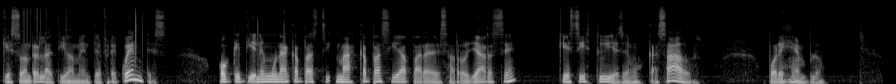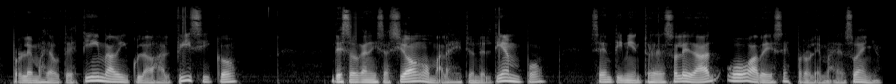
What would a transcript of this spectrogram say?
que son relativamente frecuentes o que tienen una más capacidad para desarrollarse que si estuviésemos casados. Por ejemplo, problemas de autoestima vinculados al físico, desorganización o mala gestión del tiempo, sentimientos de soledad o a veces problemas de sueño.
